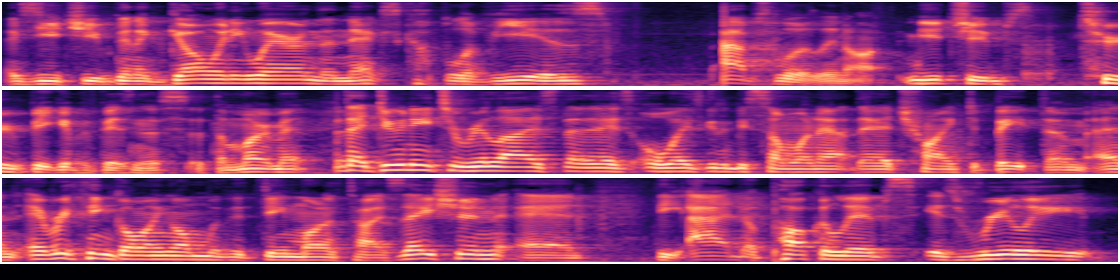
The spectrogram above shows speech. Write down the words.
Is YouTube gonna go anywhere in the next couple of years? Absolutely not. YouTube's too big of a business at the moment. But they do need to realize that there's always gonna be someone out there trying to beat them and everything going on with the demonetization and the ad apocalypse is really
